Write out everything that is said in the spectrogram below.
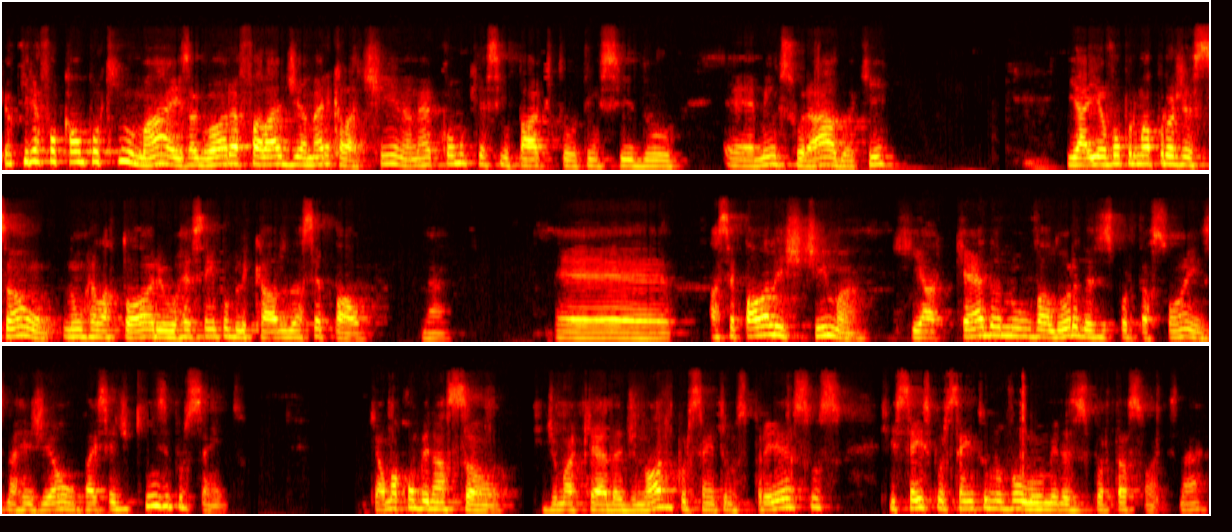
eu queria focar um pouquinho mais agora, falar de América Latina, né? Como que esse impacto tem sido é, mensurado aqui. E aí eu vou para uma projeção num relatório recém-publicado da CEPAL. Né? É, a CEPAL ela estima que a queda no valor das exportações na região vai ser de 15%, que é uma combinação de uma queda de 9% nos preços e 6% no volume das exportações. Né?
